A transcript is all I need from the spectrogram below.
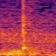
Yeah.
